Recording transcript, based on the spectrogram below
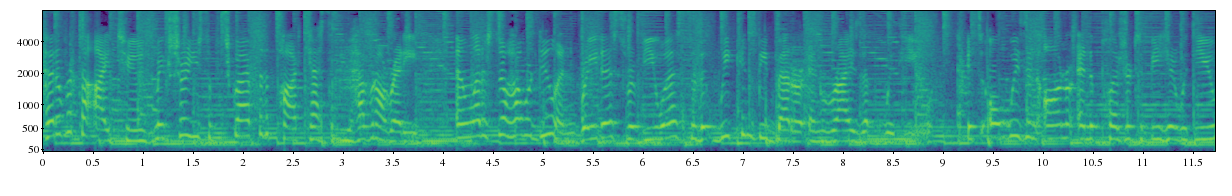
Head over to iTunes, make sure you subscribe to the podcast if you haven't already, and let us know how we're doing. Rate us, review us, so that we can be better and rise up with you. It's always an honor and a pleasure to be here with you.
